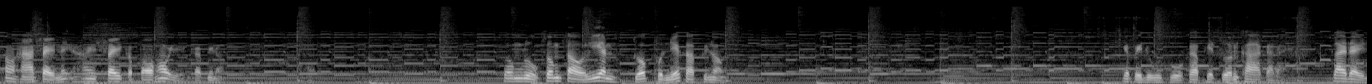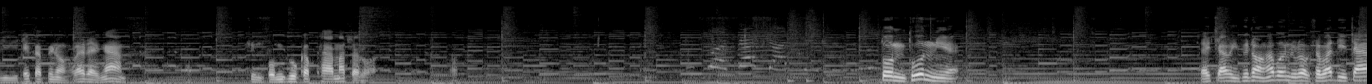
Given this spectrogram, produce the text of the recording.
เฮาหาใส่ในให้ใส่กระเป๋าเฮาเองครับพี่น้อง ส่งลูกส่งเต้าเรียนจบผลเด้ครับพี่น้องอย่าไปดูถูกครับเห็ดสวนค้าก็ได้รายได้ดีได้ครับพี่น้องรายได้งามครับซึ่งผมอยู่กับค้ามาตลอดต้นทุนเนี่ยใส่จ้าพี่น้องครับเบิ่งดูลูกสวัสดีจ้า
